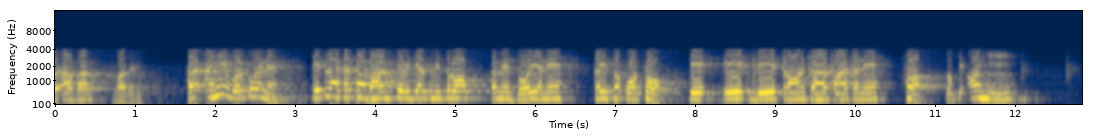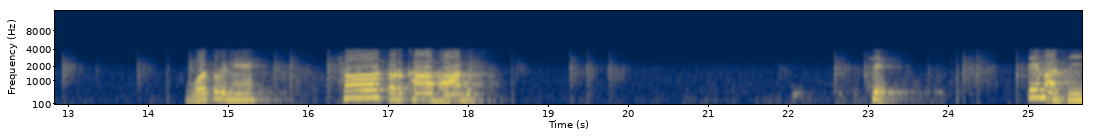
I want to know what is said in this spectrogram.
હવે આ ભાગ વાદળી. હવે અહીં વર્તુળને કેટલા સરખા ભાગ છે વિદ્યાર્થી મિત્રો? તમે જોઈ અને કહી શકો છો કે એક, બે, ત્રણ, ચાર, પાંચ અને છ. તો કે અહીં વર્તુળને છ સરખા ભાગ છે. તેમાંથી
